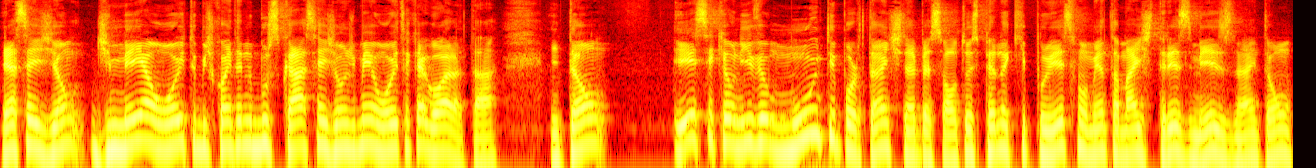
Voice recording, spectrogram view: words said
essa região de 68, o Bitcoin está indo buscar essa região de 68 aqui agora, tá? Então, esse aqui é um nível muito importante, né, pessoal? Estou esperando aqui por esse momento há mais de três meses, né? Então,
